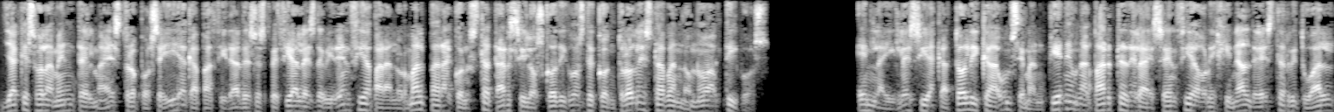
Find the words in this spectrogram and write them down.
ya que solamente el maestro poseía capacidades especiales de evidencia paranormal para constatar si los códigos de control estaban o no activos. En la Iglesia Católica aún se mantiene una parte de la esencia original de este ritual,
